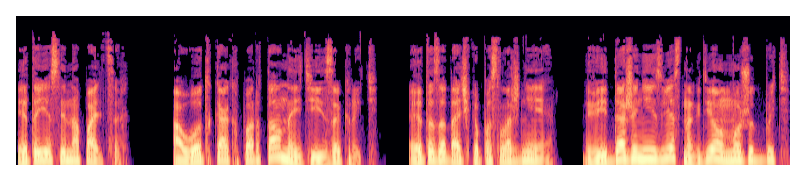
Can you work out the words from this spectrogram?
Это если на пальцах. А вот как портал найти и закрыть? Это задачка посложнее. Ведь даже неизвестно, где он может быть.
